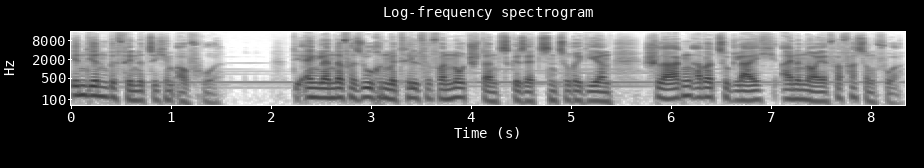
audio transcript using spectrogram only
Indien befindet sich im Aufruhr. Die Engländer versuchen mit Hilfe von Notstandsgesetzen zu regieren, schlagen aber zugleich eine neue Verfassung vor.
